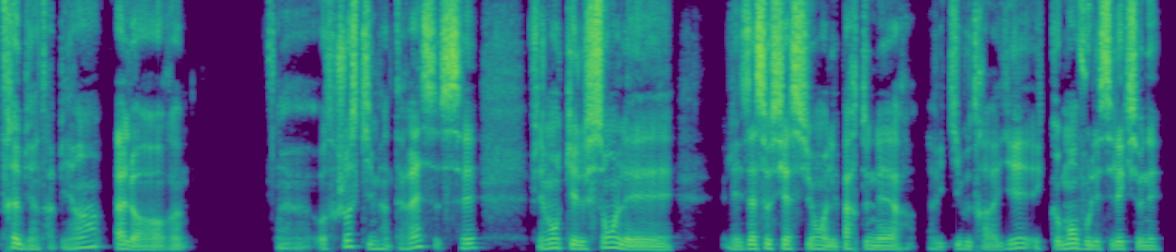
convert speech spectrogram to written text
très bien, très bien. Alors, autre chose qui m'intéresse, c'est finalement quelles sont les associations et les partenaires avec qui vous travaillez et comment vous les sélectionnez?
